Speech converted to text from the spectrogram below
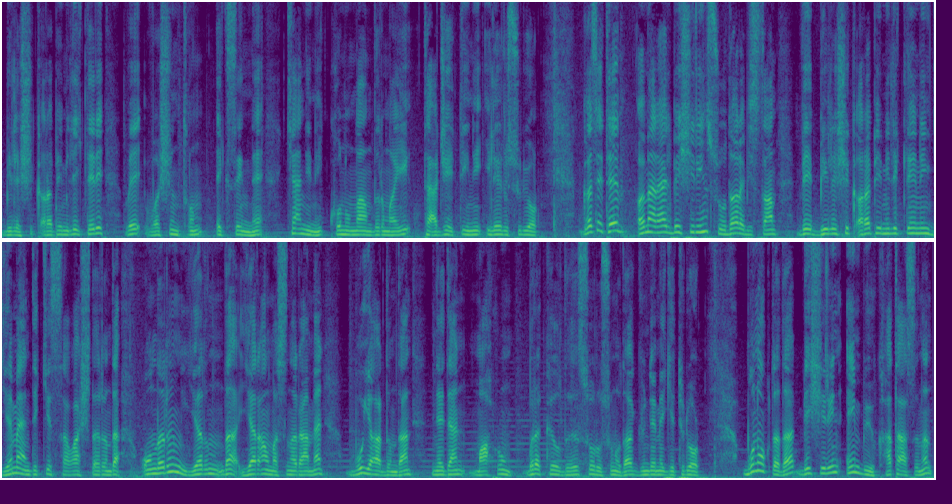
Birleşik Arap Emirlikleri ve Washington eksenine kendini konumlandırmayı tercih ettiğini ileri sürüyor. Gazete Ömer El Beşir'in Suudi Arabistan ve Birleşik Arap Emirlikleri'nin Yemen'deki savaşlarında onların yarında yer almasına rağmen bu yardımdan neden mahrum bırakıldığı sorusunu da gündeme getiriyor. Bu noktada Beşir'in en büyük hatasının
